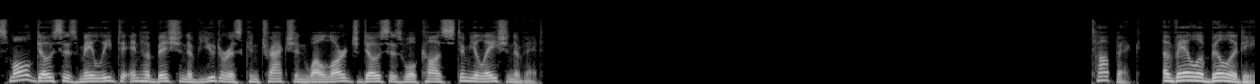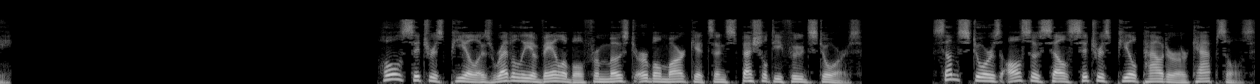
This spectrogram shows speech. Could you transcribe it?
Small doses may lead to inhibition of uterus contraction while large doses will cause stimulation of it. Availability. Whole citrus peel is readily available from most herbal markets and specialty food stores. Some stores also sell citrus peel powder or capsules.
